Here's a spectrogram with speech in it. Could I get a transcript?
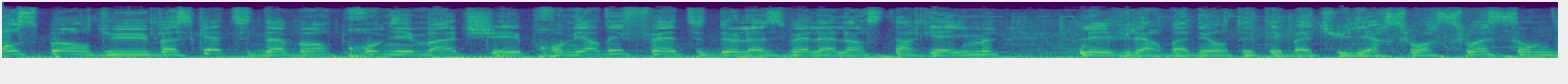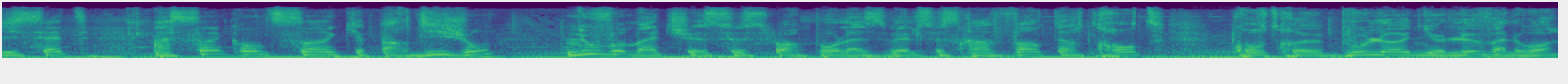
En sport du basket, d'abord premier match et première défaite de l'Asvel à l'Instar Game. Les Villers-Banais ont été battus hier soir 77 à 55 par Dijon. Nouveau match ce soir pour l'Asvel, ce sera 20h30 contre Boulogne-le-Valois.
